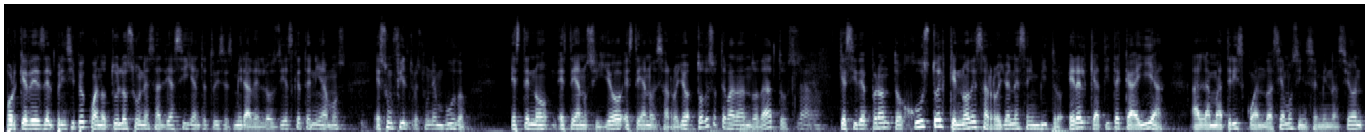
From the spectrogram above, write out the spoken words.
Porque desde el principio cuando tú los unes al día siguiente tú dices, mira, de los 10 que teníamos es un filtro, es un embudo. Este no, este ya no siguió, este ya no desarrolló. Todo eso te va dando datos. Claro. Que si de pronto justo el que no desarrolló en ese in vitro era el que a ti te caía a la matriz cuando hacíamos inseminación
